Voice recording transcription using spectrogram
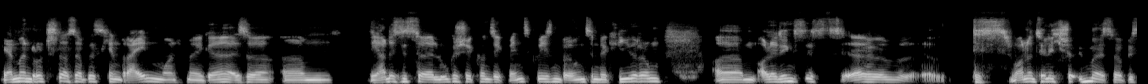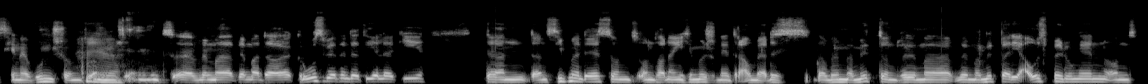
Ja, man rutscht da so ein bisschen rein manchmal, gell? Also ähm, ja, das ist so eine logische Konsequenz gewesen bei uns in der Gliederung. Ähm, allerdings ist äh, das war natürlich schon immer so ein bisschen ein Wunsch und, ja. und, und äh, wenn man wenn man da groß wird in der DLRG, dann, dann sieht man das und, und hat eigentlich immer schon den Traum, ja, das, da will man mit und will man, will man mit bei die Ausbildungen und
